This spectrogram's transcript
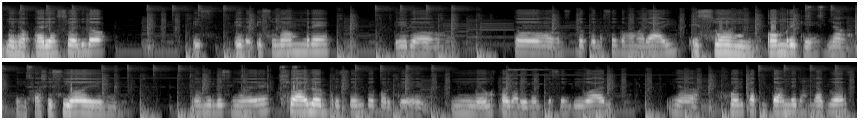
bueno, Adrián Sueldo es, es un hombre, pero todos lo conocen como Maray. Es un hombre que nada, eh, falleció en 2019. Yo hablo en presente porque me gusta hablar en presente igual. Nada, fue el capitán de los Blackbirds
